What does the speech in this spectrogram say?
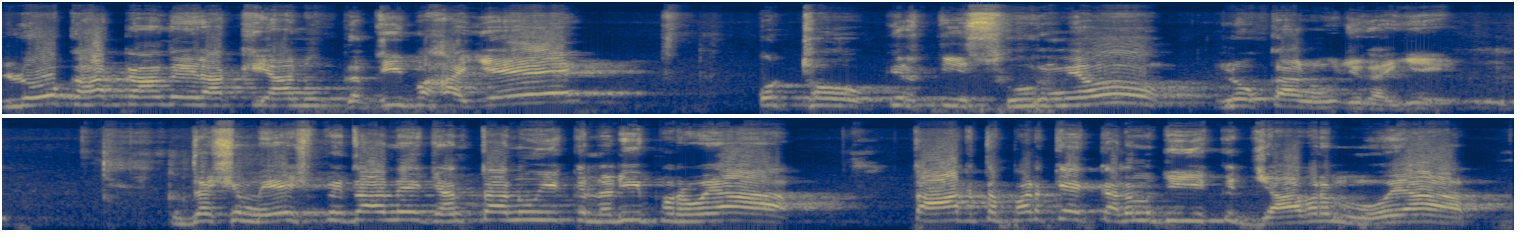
ਲੋਕ ਹੱਕਾਂ ਦੇ ਰਾਖਿਆਂ ਨੂੰ ਗੱਦੀ ਬਹਾਈਏ। ਉਠੋ ਕਿਰਤੀ ਸੂਰਮਿਓ, ਲੋਕਾਂ ਨੂੰ ਜਗਾਈਏ। ਦਸ਼ਮੇਸ਼ ਪਿਤਾ ਨੇ ਜਨਤਾ ਨੂੰ ਇੱਕ ਲੜੀ ਪਰੋਇਆ, ਤਾਕਤ ਪੜ ਕੇ ਕਲਮ ਦੀ ਇੱਕ ਜਾਵਰ ਮੋਇਆ।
